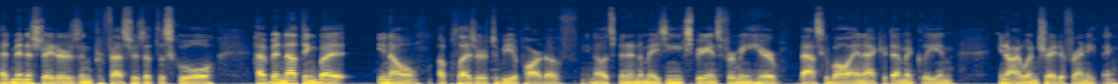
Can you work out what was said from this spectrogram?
administrators and professors at the school have been nothing but, you know, a pleasure to be a part of. You know, it's been an amazing experience for me here, basketball and academically. And, you know, I wouldn't trade it for anything.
